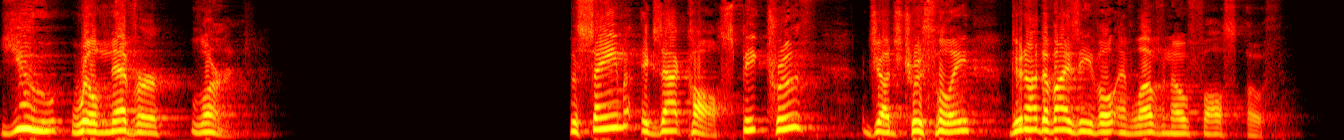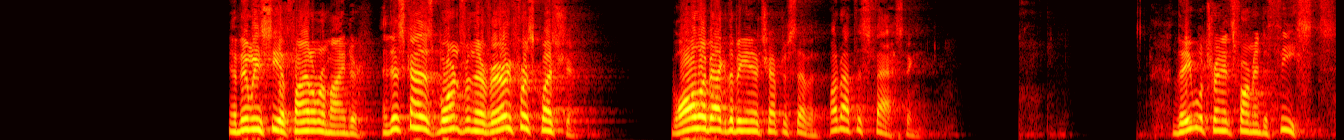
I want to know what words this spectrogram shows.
you will never learn. The same exact call speak truth, judge truthfully, do not devise evil, and love no false oath. And then we see a final reminder. And this guy is born from their very first question. All the way back at the beginning of chapter 7. What about this fasting? They will transform into feasts,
